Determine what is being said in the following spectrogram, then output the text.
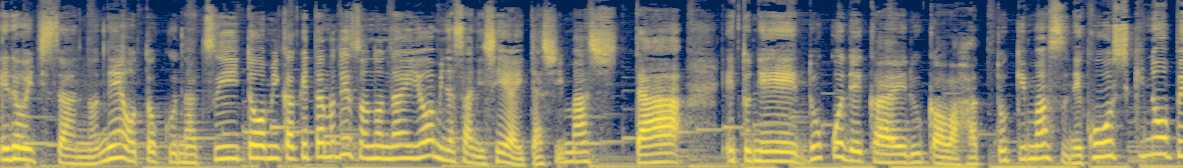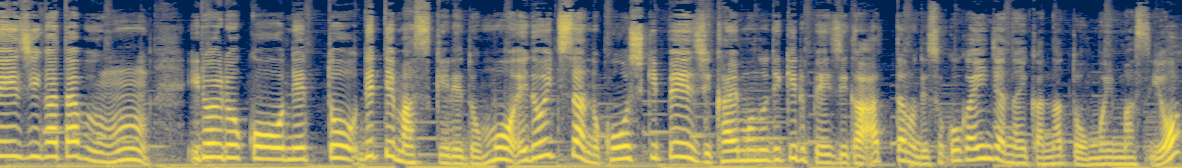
江戸市さんのね、お得なツイートを見かけたので、その内容を皆さんにシェアいたしました。えっとね、どこで買えるかは貼っときますね。公式のページが多分、いろいろこうネット出てますけれども、江戸市さんの公式ページ、買い物できるページがあったので、そこがいいんじゃないかなと思いますよ。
